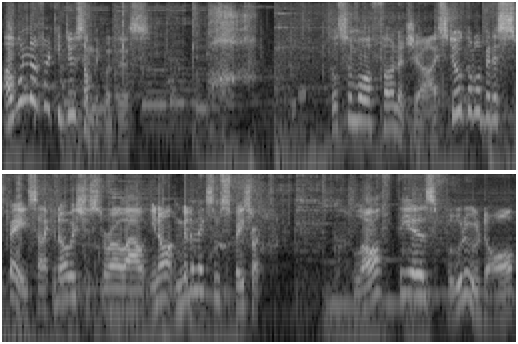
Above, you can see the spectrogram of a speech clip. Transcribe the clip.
I wonder if I could do something with this. Got some more furniture. I still got a bit of space, and I can always just throw out... You know what? I'm gonna make some space right... Clothier's voodoo doll?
